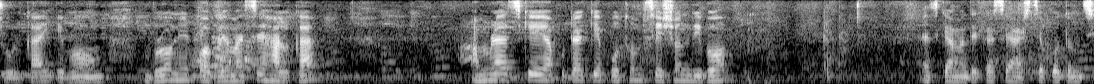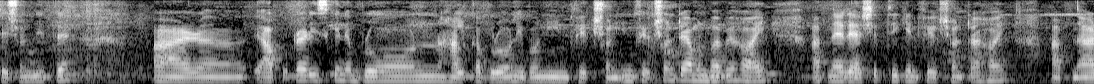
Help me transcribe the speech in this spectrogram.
চুলকায় এবং ব্রণের প্রবলেম আছে হালকা। আমরা আজকে আপুটাকে প্রথম সেশন দিব। আজকে আমাদের কাছে আসছে প্রথম সেশন নিতে। আর আপুটার স্কিনে ব্রণ, হালকা ব্রণ এবং ইনফেকশন ইনফেকশনটা এমনভাবে হয়, আপনার র্যাশের থেকে ইনফেকশনটা হয়, আপনার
